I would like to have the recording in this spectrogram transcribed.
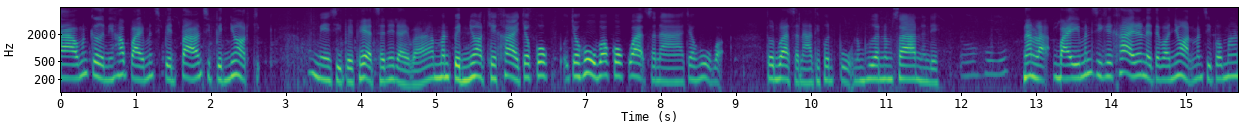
ตาวมันเกิดนี่เข้าไปมันสิเป็นป่ามันสิเป็นยอดเมสิไปแพทย์ซะนี่ใดวะมันเป็นยอดคล้ายๆเจ้ากกเจ้าหู้บ่กกวาสนาเจ้าหู้บ่ต้นวาสนาที่เพิ่นปลูกน้ำเพื่อนน้ำซ่านนั่นเด้โอ้ฮู้อยู่นั่นล่ะใบมันสิคล้ายๆนั่นแหละแต่ว่ายอดมันสิประมาณ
